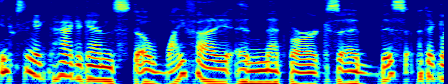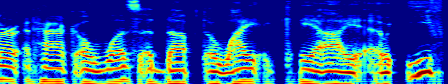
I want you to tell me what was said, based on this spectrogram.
interesting attack against uh, Wi-Fi networks. Uh, this particular attack uh, was dubbed WiKI uh, Eve,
